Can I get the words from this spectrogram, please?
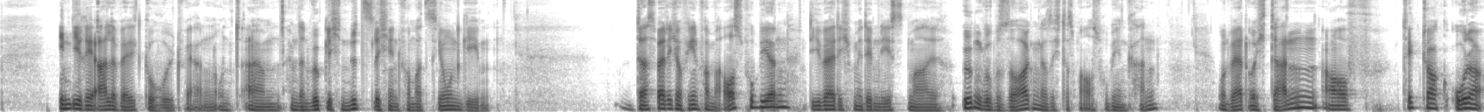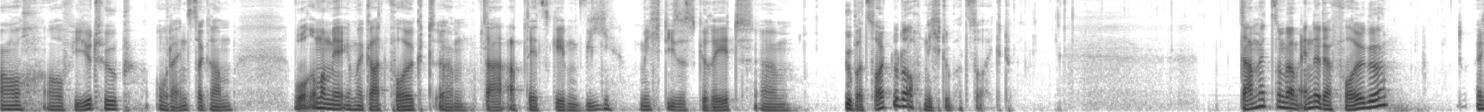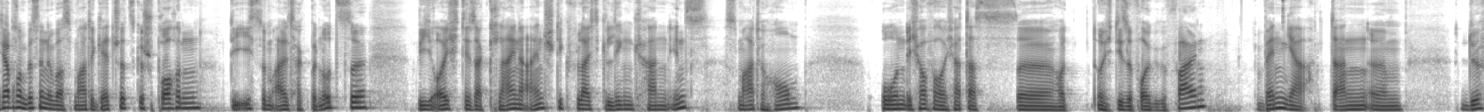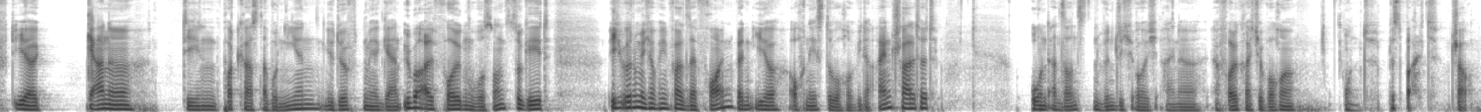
in die reale Welt geholt werden und ähm, einem dann wirklich nützliche Informationen geben. Das werde ich auf jeden Fall mal ausprobieren. Die werde ich mir demnächst mal irgendwo besorgen, dass ich das mal ausprobieren kann. Und werde euch dann auf TikTok oder auch auf YouTube oder Instagram, wo auch immer mir immer gerade folgt, ähm, da Updates geben, wie mich dieses Gerät ähm, überzeugt oder auch nicht überzeugt. Damit sind wir am Ende der Folge. Ich habe so ein bisschen über smarte Gadgets gesprochen, die ich so im Alltag benutze, wie euch dieser kleine Einstieg vielleicht gelingen kann ins smarte Home. Und ich hoffe, euch hat das, äh, hat euch diese Folge gefallen. Wenn ja, dann ähm, dürft ihr gerne den Podcast abonnieren. Ihr dürft mir gern überall folgen, wo es sonst so geht. Ich würde mich auf jeden Fall sehr freuen, wenn ihr auch nächste Woche wieder einschaltet. Und ansonsten wünsche ich euch eine erfolgreiche Woche und bis bald. Ciao.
